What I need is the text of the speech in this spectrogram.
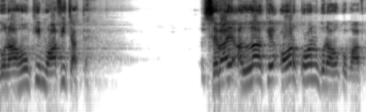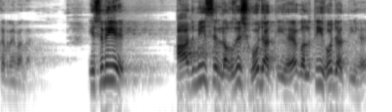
گناہوں کی معافی چاہتے ہیں۔ سوائے اللہ کے اور کون گناہوں کو معاف کرنے والا ہے؟ اس لیے آدمی سے لغزش ہو جاتی ہے، غلطی ہو جاتی ہے۔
